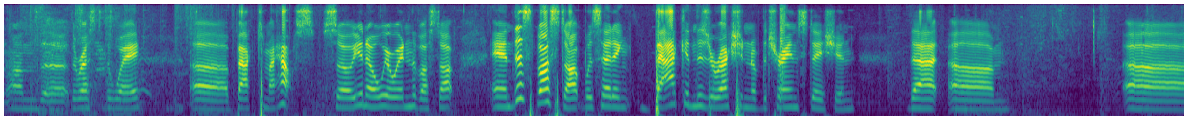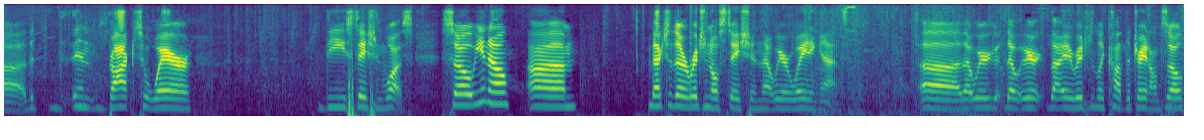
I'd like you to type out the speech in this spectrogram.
the, on the the rest of the way uh, back to my house. So, you know, we were waiting at the bus stop, and this bus stop was heading back in the direction of the train station that, um, uh, the, in, back to where the station was. So, you know, um, back to the original station that we were waiting at. Uh, that we were, that we were, that I originally caught the train on. So,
